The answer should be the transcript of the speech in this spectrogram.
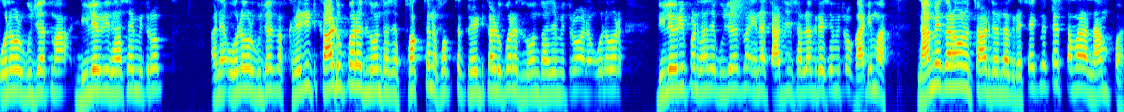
ઓલ ઓવર ગુજરાતમાં ડિલિવરી થશે મિત્રો. અને ઓલ ઓવર ગુજરાતમાં ક્રેડિટ કાર્ડ ઉપર જ લોન થશે. ફક્ત ને ફક્ત ક્રેડિટ કાર્ડ ઉપર જ લોન થશે મિત્રો. અને ઓલ ઓવર ડિલિવરી પણ થશે ગુજરાતમાં. એના ચાર્જીસ અલગ રહેશે મિત્રો. ગાડીમાં નામે કરાવવાનો ચાર્જ અલગ રહેશે. એટલે કે તમારા નામ પર.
